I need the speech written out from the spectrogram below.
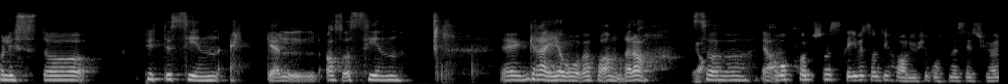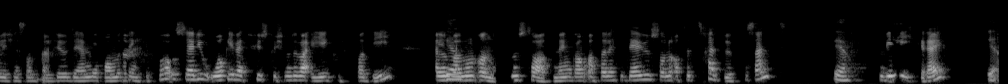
har lyst til å putte sin ekkel, altså sin eh, greie over på andre, da. Ja. Så ja. Og folk som skriver sånn, de har det jo ikke godt med seg sjøl. Det er jo det vi må tenke på. Og så er det jo også, jeg vet, husker ikke om det var ei gruppe di, eller om det var noen andre som sa det en gang, at det er jo sånn at 30 Ja. vil like deg. Ja.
